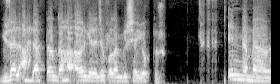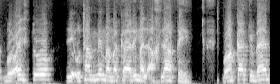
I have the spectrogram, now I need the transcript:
güzel ahlaktan daha ağır gelecek olan bir şey yoktur. İnnemâ bu'ihtu li utammima makârimel ahlâki. Muhakkak ki ben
